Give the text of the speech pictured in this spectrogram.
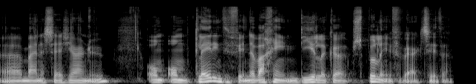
uh, bijna zes jaar nu, om, om kleding te vinden waar geen dierlijke spullen in verwerkt zitten.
